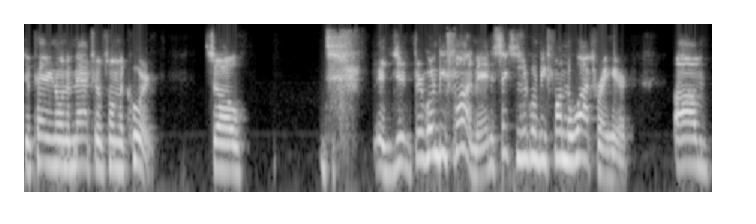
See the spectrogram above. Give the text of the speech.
depending on the matchups on the court. So they're going to be fun, man. The Sixers are going to be fun to watch right here. Um,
